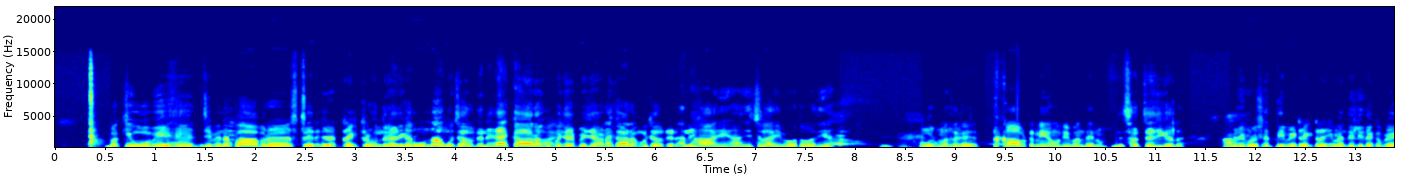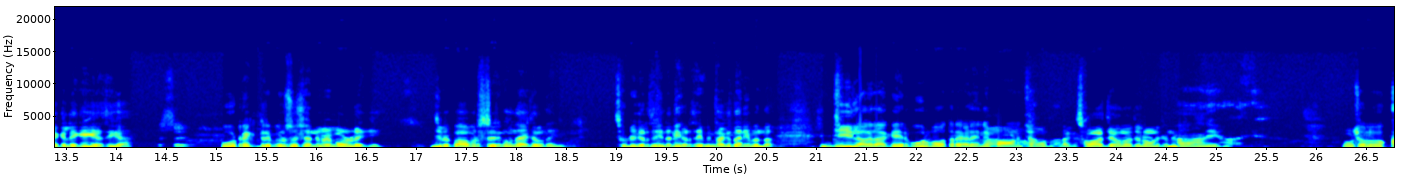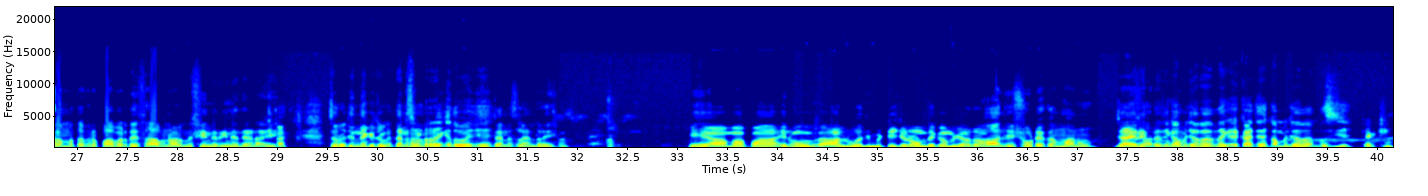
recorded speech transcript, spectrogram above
ਬਾਕੀ ਉਹ ਵੀ ਇਹ ਜਿਵੇਂ ਨਾ ਪਾਵਰ ਸਟੀਅਰਿੰਗ ਟਰੈਕਟਰ ਹੁੰਦੇ ਨੇ ਅੱਜ ਕੱਲ ਉਹਨਾਂ ਵਾਂਗੂ ਚੱਲਦੇ ਨੇ ਐ ਕਾਰ ਵਾਂਗੂ। ਪੰਜਾਬੀ ਚ ਹੈ ਨਾ ਕਾਰ ਵਾਂਗੂ ਚੱਲਦੇ ਨੇ ਹਨੀ ਹਾਂ ਜੀ ਹਾਂ ਜੀ ਚਲਾਈ ਬਹੁਤ ਵਧੀਆ। ਹੋਰ ਮਤਲਬ ਕਿ ਥਕਾਵਟ ਨਹੀਂ ਆਉਂਦੀ ਬੰਦੇ ਨੂੰ। ਸੱਚ ਹੈ ਜੀ ਗੱਲ। ਮੇਰੇ ਕੋਲ 36 20 ਟਰੈਕਟਰ ਜੀ ਮੈਂ ਦਿੱਲੀ ਤੱਕ ਬੈਕ ਲੈ ਕੇ ਗਿਆ ਸੀਗਾ। ਉਹ ਟਰੈਕਟਰ ਵੀ 1996 ਮਾਡਲ ਹੈ ਜੀ। ਜਿਵੇਂ ਪਾਵਰ ਸਟੀਅਰਿੰਗ ਹੁੰਦਾ ਐ ਚੱਲਦਾ ਜੀ। ਤੁਹਾਡੀ ਗੱਲ ਸਹੀ ਨਾ ਦੀ ਗੱਲ ਸਹੀ। ਵੀ ਥੱਕਦਾ ਨਹੀਂ ਬੰਦਾ। ਜੀ ਲੱਗਦਾ ਗੇਅਰ ਗੂਰ ਬਹੁਤ ਰੈਲੇ ਨੇ ਪਾਉਣ ਚ। ਬਹੁਤ ਹਾਂ ਸਵਾਦ ਜਿਹਾ ਆਉਂਦਾ ਚਲਾਉਣ ਚ ਨਹੀਂ ਹਾਂ ਜੀ ਹਾਂ ਚਲੋ ਕੰਮ ਤਾਂ ਫਿਰ ਪਾਵਰ ਦੇ ਹਿਸਾਬ ਨਾਲ ਮਸ਼ੀਨਰੀ ਨੇ ਦੇਣਾ ਜੀ। ਚਲੋ ਜਿੰਨੇ ਕਿ ਜੋ ਤਿੰਨ ਸਿਲੰਡਰ ਹੈ ਕਿ ਦੋ ਹੈ ਜੀ ਇਹ? ਤਿੰਨ ਸਿਲੰਡਰ ਜੀ ਇਹ ਆਮ ਆਪਾਂ ਇਹਨੂੰ ਆਲੂਆਂ ਦੀ ਮਿੱਟੀ ਚੜਾਉਣ ਦੇ ਕੰਮ ਜ਼ਿਆਦਾ ਹਾਂ ਜੀ ਛੋਟੇ ਕੰਮਾਂ ਨੂੰ ਜਾਂ ਇਹ ਰੇਤੇ ਦੇ ਕੰਮ ਜ਼ਿਆਦਾ ਦਿੰਦਾ ਕਾਹਦੇ ਕੰਮ ਜ਼ਿਆਦਾ ਦਿੰਦਾ ਸੀ ਟਰੈਕਟਰ?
